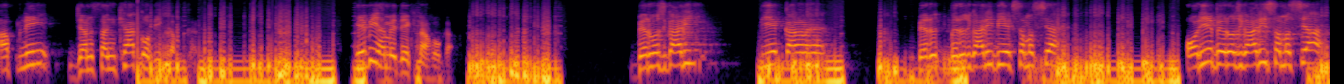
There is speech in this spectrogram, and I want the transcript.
अपनी जनसंख्या को भी कम करें। यह भी हमें देखना होगा। बेरोजगारी भी एक कारण है। बेरोजगारी भी एक समस्या है। और ये बेरोजगारी समस्या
